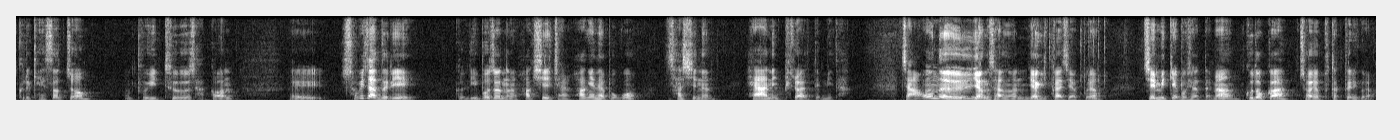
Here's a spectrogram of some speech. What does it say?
그렇게 했었죠. V2 사건. 에, 소비자들이 그 리버전은 확실히 잘 확인해보고 사시는 해안이 필요할 때입니다. 자 오늘 영상은 여기까지였고요. 재밌게 보셨다면 구독과 좋아요 부탁드리고요.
